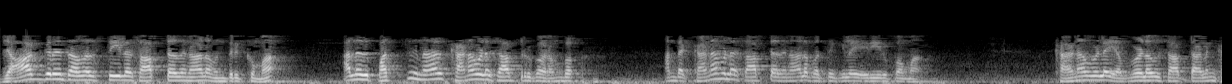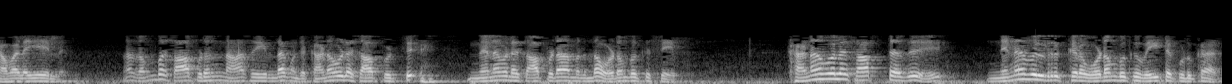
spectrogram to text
ஜாகிரத அவஸ்தையில சாப்பிட்டதுனால வந்திருக்குமா? அல்லது பத்து நாள் கனவுல சாப்பிட்டுருக்கோம் ரொம்ப. அந்த கனவுல சாப்பிட்டதுனால பத்து கிலோ ஏறி இருப்போமா? கனவுல எவ்வளவு சாப்பிட்டாலும் கவலையே இல்லை. ரொம்ப சாப்பிடணும்னு ஆசை இருந்தா கொஞ்சம் கனவுல சாப்பிட்டு நினைவுல சாப்பிடாம இருந்தா உடம்புக்கு சேஃப் கனவுல சாப்பிட்டது நினைவில் இருக்கிற உடம்புக்கு வெயிட்ட கொடுக்காது.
